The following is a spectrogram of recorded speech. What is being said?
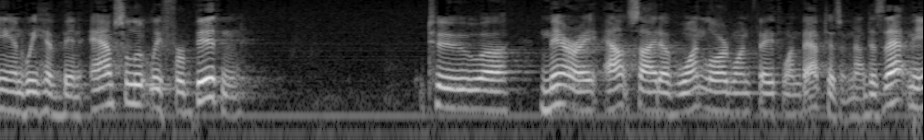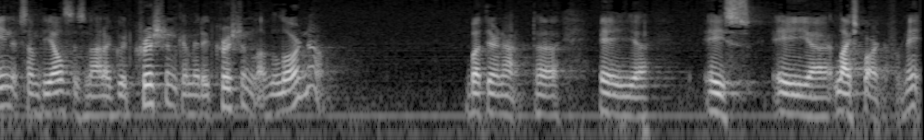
and we have been absolutely forbidden to uh, marry outside of one Lord, one faith, one baptism. Now, does that mean that somebody else is not a good Christian, committed Christian, love the Lord? No. But they're not uh, a, uh, a, a uh, life's partner for me.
